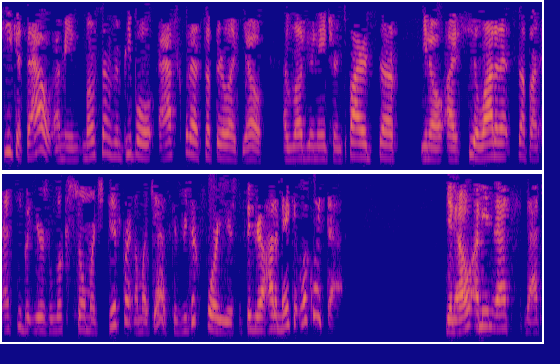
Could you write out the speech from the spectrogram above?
seek us out. I mean, most times when people ask for that stuff, they're like, yo, I love your nature inspired stuff. You know, I see a lot of that stuff on Etsy, but yours looks so much different. I'm like, yes, because we took four years to figure out how to make it look like that. You know, I mean, that's, that's,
